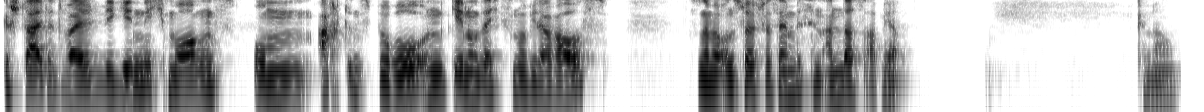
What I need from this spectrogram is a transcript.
gestaltet, weil wir gehen nicht morgens um 8 ins Büro und gehen um 16 Uhr wieder raus, sondern bei uns läuft das ja ein bisschen anders ab. Ja. Genau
